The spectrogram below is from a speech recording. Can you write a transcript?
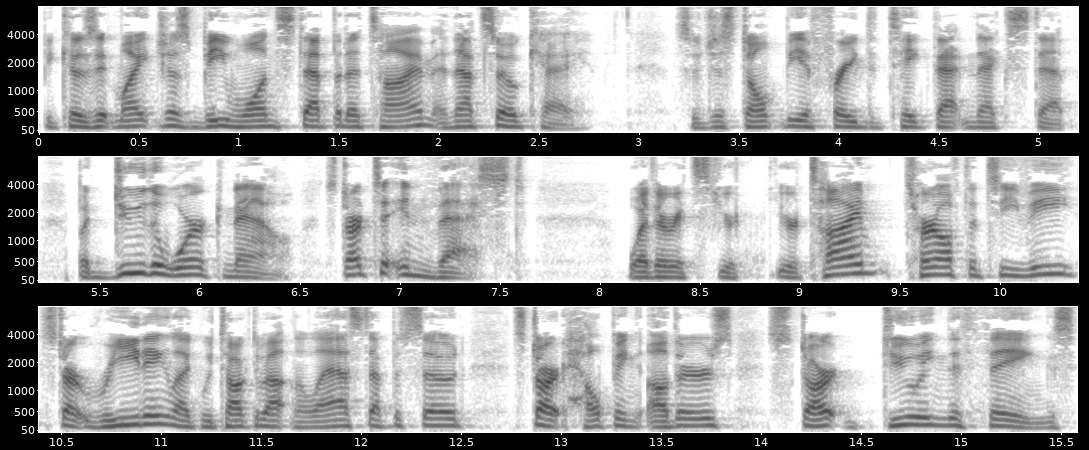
because it might just be one step at a time and that's okay. So just don't be afraid to take that next step, but do the work now. Start to invest. Whether it's your your time, turn off the TV, start reading like we talked about in the last episode, start helping others, start doing the things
